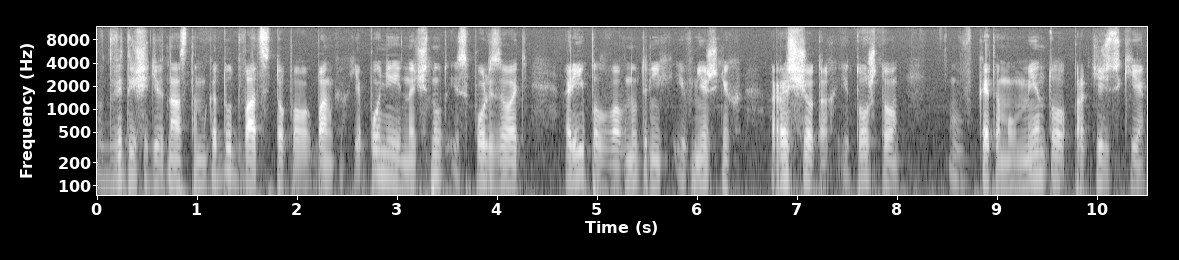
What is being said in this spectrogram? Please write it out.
в 2019 году 20 топовых банков Японии начнут использовать Ripple во внутренних и внешних расчетах. И то, что к этому моменту практически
